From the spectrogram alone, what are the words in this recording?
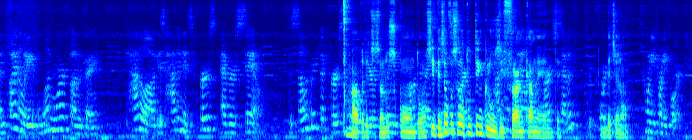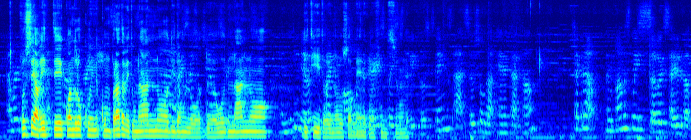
And finally, one more fun thing. Catalog is having its first ever sale. Ah, perché ci sono sconto. Sì, pensavo fossero tutti inclusi, francamente. March 7th to Invece 14th, no. 2024. And we're Forse avete, quando lo of great co- games. comprate, avete un anno di download o un anno di titoli, non lo so bene come funziona. that we post things at social.panic.com? Check it out. I'm honestly so excited about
